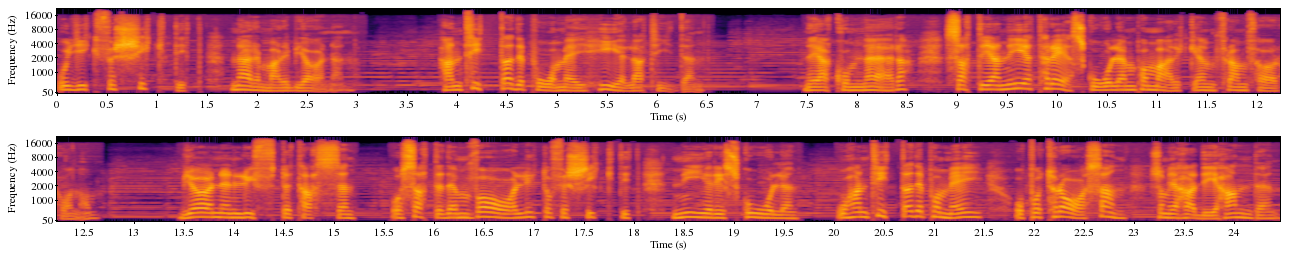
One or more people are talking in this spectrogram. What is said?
och gick försiktigt närmare björnen. Han tittade på mig hela tiden. När jag kom nära satte jag ner träskålen på marken framför honom. Björnen lyfte tassen och satte den varligt och försiktigt ner i skålen och han tittade på mig och på trasan som jag hade i handen.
